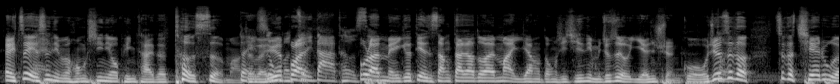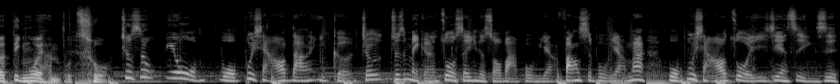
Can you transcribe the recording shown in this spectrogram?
哎、欸，这也是你们红犀牛平台的特色嘛，对，对不对？因为不然最大的特色，不然每一个电商大家都在卖一样的东西，其实你们就是有严选过。我觉得这个这个切入的定位很不错。就是因为我我不想要当一个，就就是每个人做生意的手法不一样，方式不一样。那我不想要做一件事情，是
